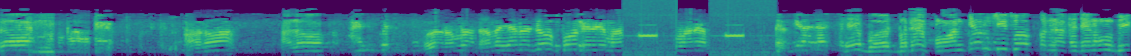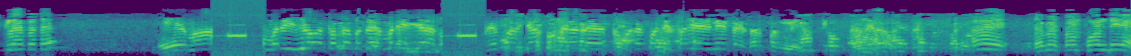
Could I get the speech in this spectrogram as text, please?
હલો હલો ઓલા રમલા ધામૈયાને જો ફોન એને મારે એ બધા ફોન કેમ સ્વિચ ઓફ કરી નાખે છે? હું બીક લાગે છે? એ માં મરી ગયો તમે બધા મરી ગયા. છો? ને તમારે કોઈ સહી નહીં થાય સરપંચની તમે રમેશભાઈ ફોન દઈએ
